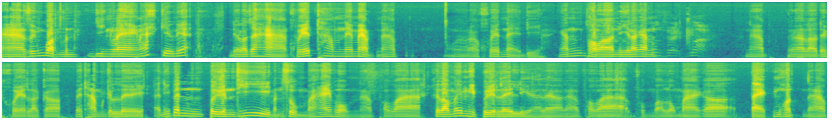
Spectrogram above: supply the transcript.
อ่าซึ่งบอทมันยิงแรงนะเกมเนี้ยเดี๋ยวเราจะหาเควสทำในแมปนะครับเอาเควสไหนดี งั้นผมเอาอันนี้แล้วกัน นะครับเมื่อเราได้เควสแล้วก็ไปทำกันเลย อันนี้เป็นปืนที่มันสุ่มมาให้ผมนะครับ เพราะว่าคือเราไม่มีปืนอะไรเหลือแล้วนะครับ เพราะว่าผมเอาลงมาก็แตกหมดนะครับ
